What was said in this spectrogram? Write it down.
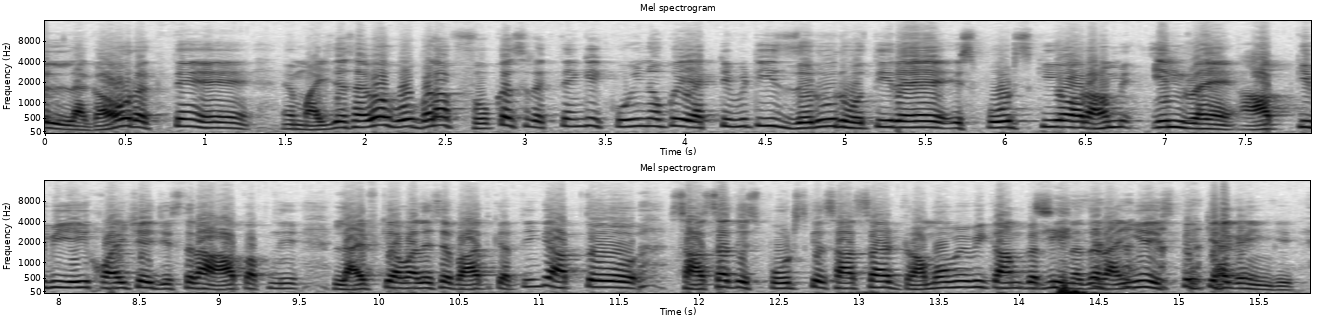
लगाव रखते हैं माइजा साहबा वो बड़ा फोकस रखते हैं कि कोई ना कोई एक्टिविटीज़ ज़रूर होती रहे स्पोर्ट्स की और हम इन रहे। आपकी भी यही ख्वाहिश है जिस तरह आप अपनी लाइफ के हवाले से बात करती हैं कि आप तो साथ साथ स्पोर्ट्स के साथ साथ ड्रामों में भी काम करती नज़र आई हैं इस पर क्या कहेंगे?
